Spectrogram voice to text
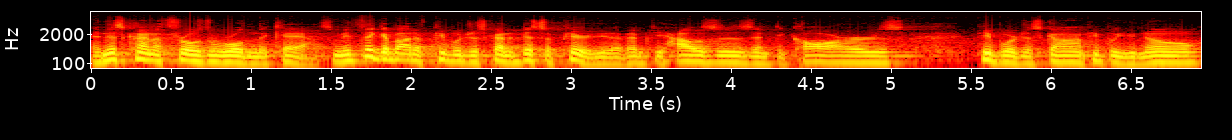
And this kind of throws the world into chaos. I mean, think about if people just kind of disappear. You'd have empty houses, empty cars, people are just gone, people you know.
